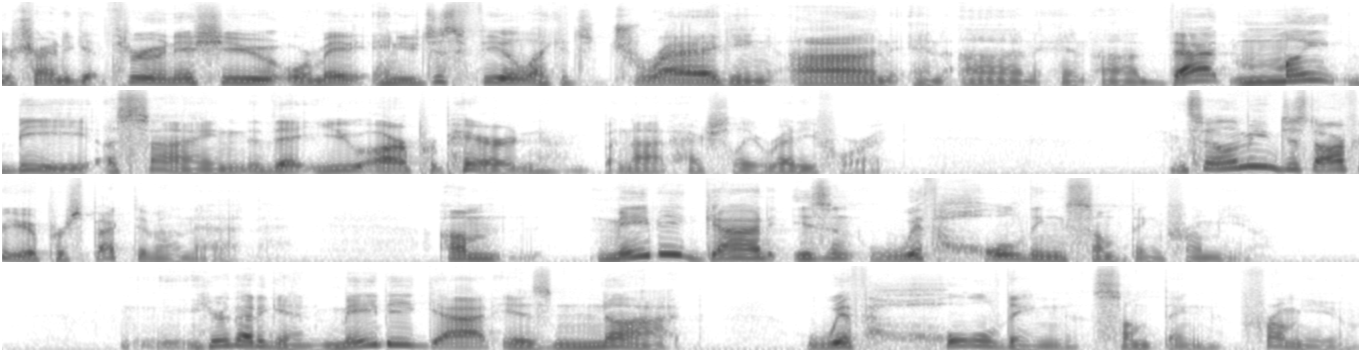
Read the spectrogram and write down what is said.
you're trying to get through an issue or maybe and you just feel like it's dragging on and on and on that might be a sign that you are prepared but not actually ready for it and so let me just offer you a perspective on that um, maybe god isn't withholding something from you. Hear that again. Maybe god is not withholding something from you.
